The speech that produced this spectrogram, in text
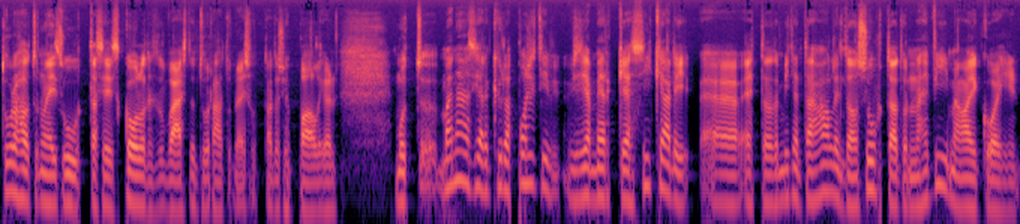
turhautuneisuutta, siis koulutetun väestön turhautuneisuutta on tosi paljon. Mutta mä näen siellä kyllä positiivisia merkkejä sikäli, että tota, miten tämä hallinto on suhtautunut näihin viime aikoihin,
